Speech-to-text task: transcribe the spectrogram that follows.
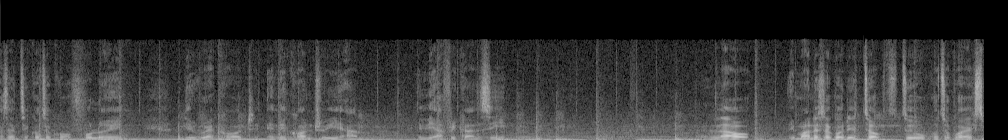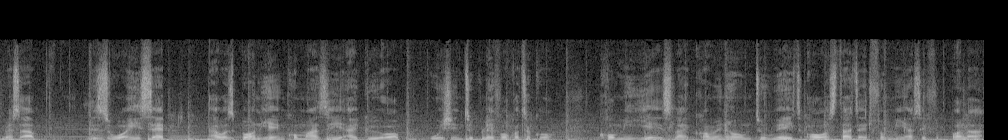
Asante Kotoko following the record in the country and in the African scene. Now, Emmanuel Sarkodie talked to Kotoko Express app. This is what he said. I was born here in Kumasi. I grew up wishing to play for Kotoko. Coming here is like coming home to where it all started for me as a footballer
